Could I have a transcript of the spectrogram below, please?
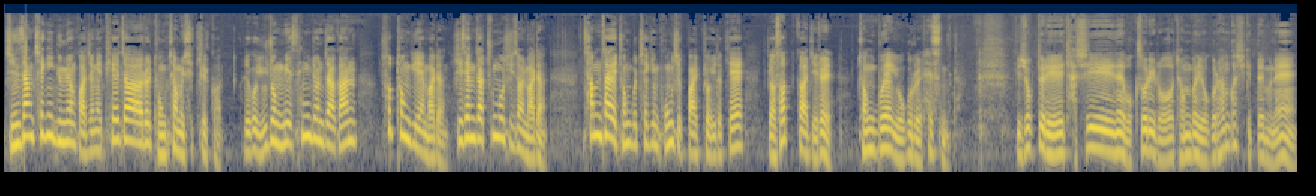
진상 책임 규명 과정에 피해자를 동참을 시킬 것 그리고 유족 및 생존자 간 소통기회 마련 희생자 추모 시설 마련 참사의 정부 책임 공식 발표 이렇게 여섯 가지를 정부에 요구를 했습니다. 유족들이 자신의 목소리로 정부에 요구를 한 것이기 때문에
